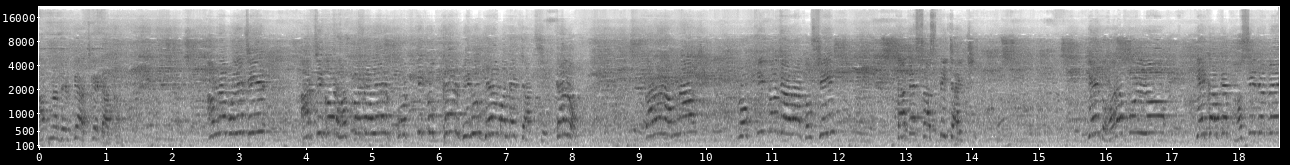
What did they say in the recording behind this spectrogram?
আপনাদেরকে আজকে ডাকা। আমরা বলেছি, আর্চিকর হাসপাতালের কর্তৃপক্ষের বিরুদ্ধে আমাদের চাচ্ছি কেন? কারণ আমরা প্রকৃত যারা দোষী, তাদের শাস্তি চাইছি। কে ধরা পড়ল, কে কাকে ফাঁসি দেবে,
